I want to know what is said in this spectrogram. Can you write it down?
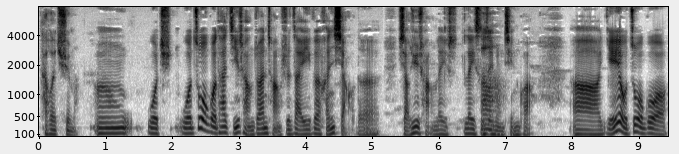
他会去吗？嗯，我去，我做过他几场专场，是在一个很小的小剧场，类似类似这种情况啊，也有做过。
